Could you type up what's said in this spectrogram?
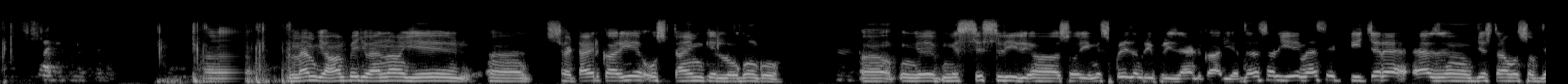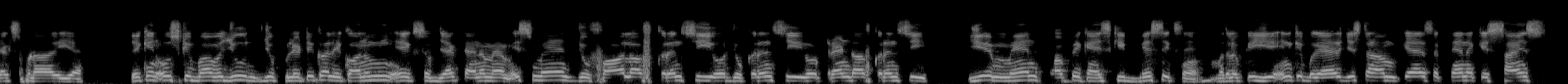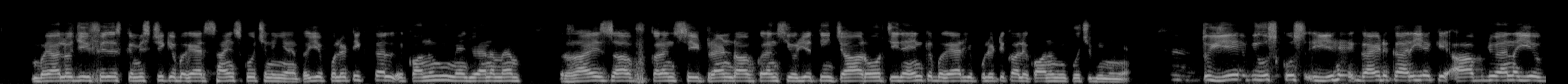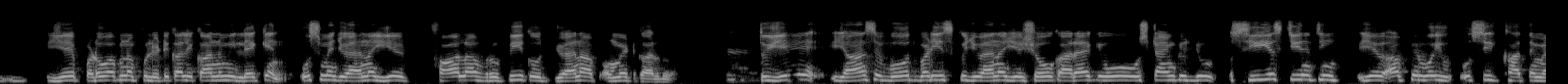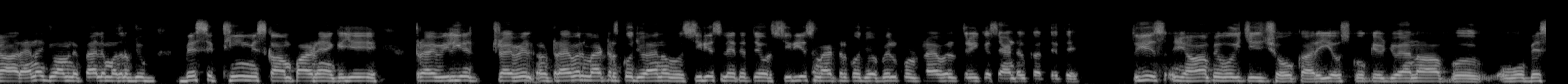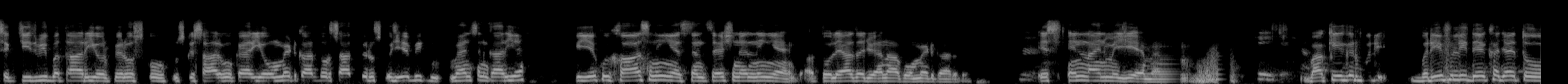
मैम यहाँ पे जो है ना ये सटायर है उस टाइम के लोगों को। आ, ये सॉरी मिसप्रिज्म रिप्रेजेंट कर रही है। दरअसल ये वैसे टीचर है एज जिस तरह वो सब्जेक्ट्स पढ़ा रही है। लेकिन उसके बावजूद जो पॉलिटिकल इकोनॉमी एक सब्जेक्ट है ना मैम इसमें जो फॉल ऑफ़ करेंसी और जो करेंसी और ट्रेंड ऑफ़ करेंसी ये मेन टॉपिक है इसकी बेसिक्स हैं। मतलब कि ये इनके बगैर जिस तरह हम कह सकते हैं ना कि साइंस बायोलॉजी फिजिक्स केमिस्ट्री के बगैर साइंस कुछ नहीं है। तो ये पॉलिटिकल इकोनॉमी में जो है ना ma'am rise of currency trend of currency और ये तीन चार और चीज़ें इनके बगैर ये पॉलिटिकल इकोनॉमी कुछ भी नहीं है। हम्म। तो ये भी उसको ये गाइड कर रही है कि आप जो है ना ये ये पढ़ो अपना पॉलिटिकल इकोनॉमी लेकिन उसमें जो है ना ये फॉल ऑफ़ रुपी को जो है ना आप ओमिट कर दो। तो ये यहाँ से बहुत बड़ी इसको जो है ना, ये शौक आ रहा है कि वो उस टाइम की जो सीरियस चीज़ें थी, ये अब फिर वही उसी खाते में आ रहा है ना, जो हमने पहले मतलब जो बेसिक थीम इसका हम पढ़ रहे हैं कि ये ट्रेवल ट्रेवल ट्रैवल मैटर्स को जो है ना वो सीरियस लेते थे और सीरियस मैटर को जो बिल्कुल ट्रैवल तरीके से हैंडल करते थे। तो ये यहाँ पे वही चीज़ शौक आ रही है उसको कि जो है ना आप वो बेसिक चीज़ भी बता रही है और फिर उसको, उसके सार को कह रही है, उम्मीद कर दो और साथ फिर उसको ये भी मेंशन कर रही है कि ये कोई खास नहीं है सेंसेशनल नहीं है तो लिहाजा जो है ना आप ओमिट कर दो। हम्म। इस इन लाइन में ये है मैम बाकी अगर ब्रीफली देखा जाए तो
